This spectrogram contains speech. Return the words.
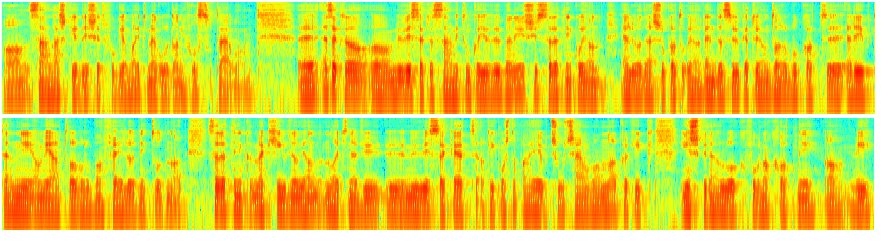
a szállás kérdését fogja majd megoldani hosszú távon. Ezekre a művészekre számítunk a jövőben is, és szeretnénk olyan előadásokat, olyan rendezőket, olyan darabokat eléjük tenni, ami által valóban fejlődni tudnak. Szeretnénk meghívni olyan nagy nevű művészeket, akik most a pályájuk csúcsán vannak, akik inspirálóak fognak hatni a mi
